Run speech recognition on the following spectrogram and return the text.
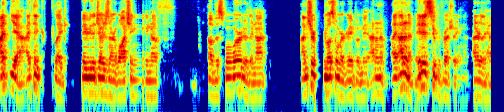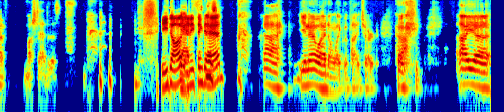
I yeah, I think like maybe the judges aren't watching enough of the sport, or they're not. I'm sure most of them are great, but maybe, I don't know. I, I don't know. It is super frustrating. Though. I don't really have much to add to this. e dog, yeah. anything to add? Uh, you know, I don't like the pie chart. Um, I uh,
